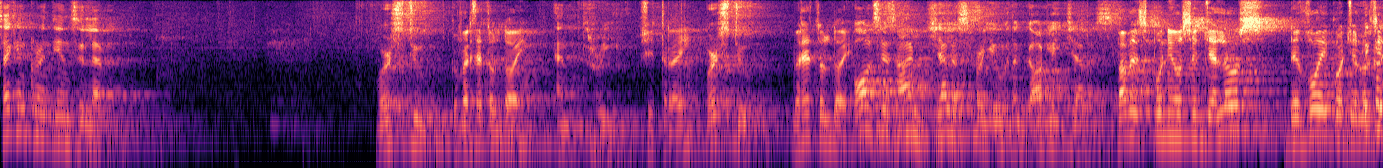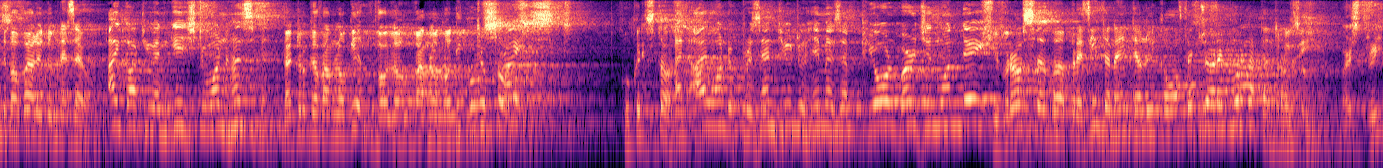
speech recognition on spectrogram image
2 Corinthians 11, verse 2 cu versetul 2 and 3. și 3, Verse 2. versetul 2. Paul says, I'm jealous for you with a godly jealousy. Pavel spune, eu sunt gelos de voi cu o gelozie Because- după voia lui Dumnezeu. I got you engaged to one husband, Pentru că v-am logit, v-am logodit cu un to soț, Christ. cu Hristos. And I want to present you to him as a pure virgin one Și day. vreau să vă prezint înaintea lui ca o fecioară curată într-o zi. Verse 3.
